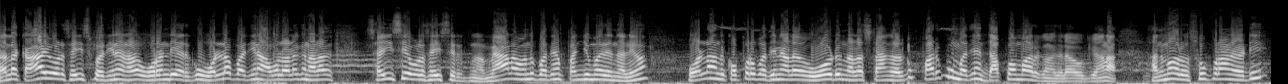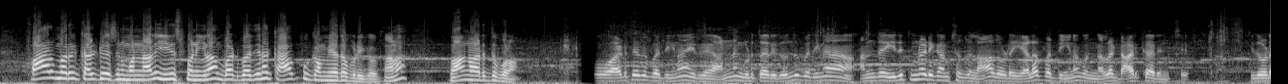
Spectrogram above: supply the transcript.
நல்லா காயோட சைஸ் பார்த்தீங்கன்னா நல்லா உருண்டையாக இருக்கும். ஒல்லை பார்த்தீங்கன்னா அவ்வளோ அளவுக்கு நல்லா சைஸே இவ்வளோ சைஸ் இருக்குங்க. மேலே வந்து பார்த்தீங்கன்னா பஞ்சு மாதிரி இருந்தாலையும் ஒல்லை அந்த கொப்பரை பார்த்தீங்கன்னா நல்லா ஓடும் நல்லா ஸ்ட்ராங்காக இருக்கும். பருப்பும் பார்த்தீங்கன்னா தப்பமாக இருக்கும் இதில் ஓகேங்களா அந்த மாதிரி ஒரு சூப்பரான வெட்டி ஃபார்மருக்கு கல்டிவேஷன் பண்ணாலும் யூஸ் பண்ணிக்கலாம். பட் பார்த்தீங்கன்னா காப்பு கம்மியாக தான் பிடிக்கும். ஓகேங்களா வாங்க அடுத்து போகலாம் இப்போ அடுத்தது பார்த்தீங்கன்னா இது அண்ணன் கொடுத்தாரு. இது வந்து பார்த்தீங்கன்னா அந்த இதுக்கு முன்னாடி காமிச்சதுலாம் அதோட இலை பார்த்தீங்கன்னா கொஞ்சம் நல்லா டார்க்காக இருந்துச்சு. இதோட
